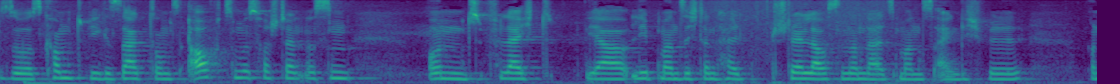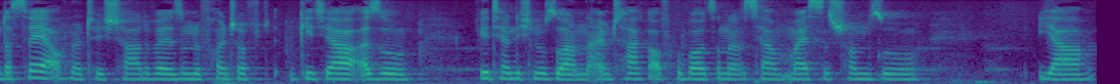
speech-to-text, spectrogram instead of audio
so, es kommt, wie gesagt, sonst auch zu Missverständnissen und vielleicht ja, lebt man sich dann halt schneller auseinander, als man es eigentlich will. Und das wäre ja auch natürlich schade, weil so eine Freundschaft geht ja, also wird ja nicht nur so an einem Tag aufgebaut, sondern ist ja meistens schon so, ja,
